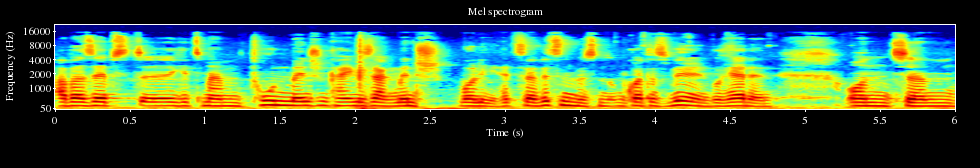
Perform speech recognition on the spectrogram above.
Aber selbst äh, jetzt meinem Tonmenschen kann ich nicht sagen, Mensch, Wolli, hättest ja wissen müssen, um Gottes Willen, woher denn? Und ähm,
